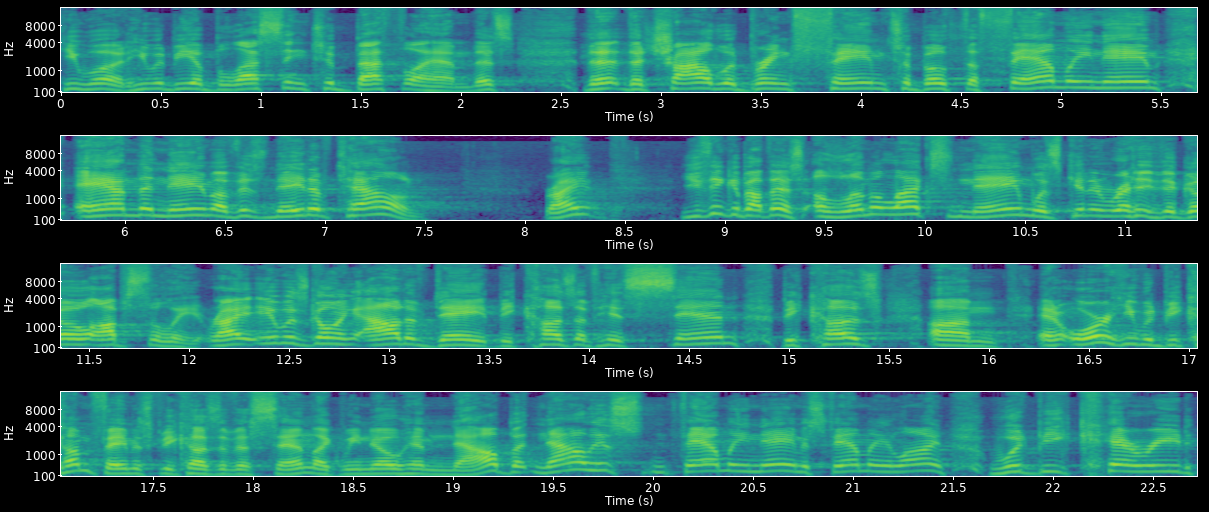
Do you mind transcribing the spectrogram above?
He would. He would be a blessing to Bethlehem. This, the, the child would bring fame to both the family name and the name of his native town, right? You think about this Elimelech's name was getting ready to go obsolete, right? It was going out of date because of his sin, because, um, and, or he would become famous because of his sin, like we know him now, but now his family name, his family line would be carried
